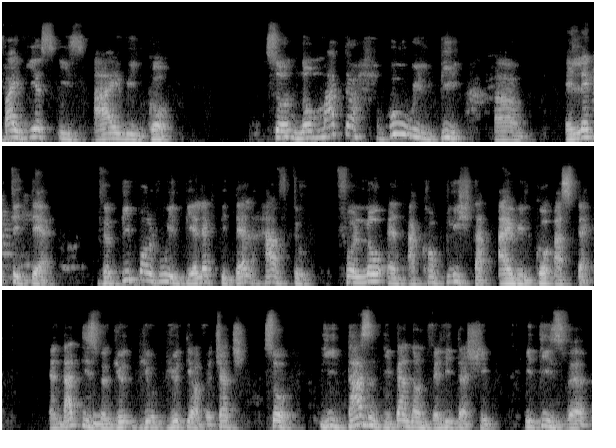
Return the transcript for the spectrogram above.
five years is I will go. So no matter who will be uh, elected there, the people who will be elected, they'll have to follow and accomplish that I will go aspect. And that is the beauty of the church. So it doesn't depend on the leadership. It is the,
